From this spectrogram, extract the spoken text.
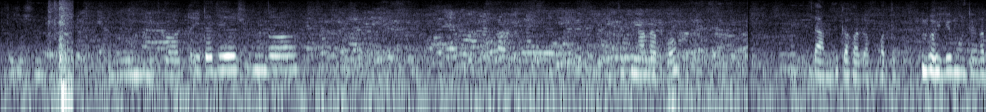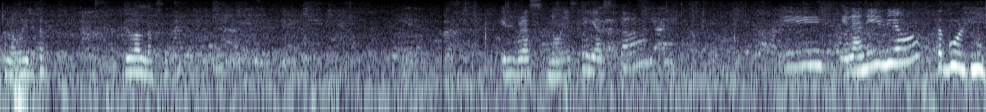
এটা। যে সুন্দর। Oh এটা দিয়ে সুন্দর। এটা কিনা লাগবো? দাম দিকে হরব কত লইলে মনটা কথা লাগো এটা ভালো লাগছে El brazo, no, este ya está. Y el anillo, এটা গোল্ড নেই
